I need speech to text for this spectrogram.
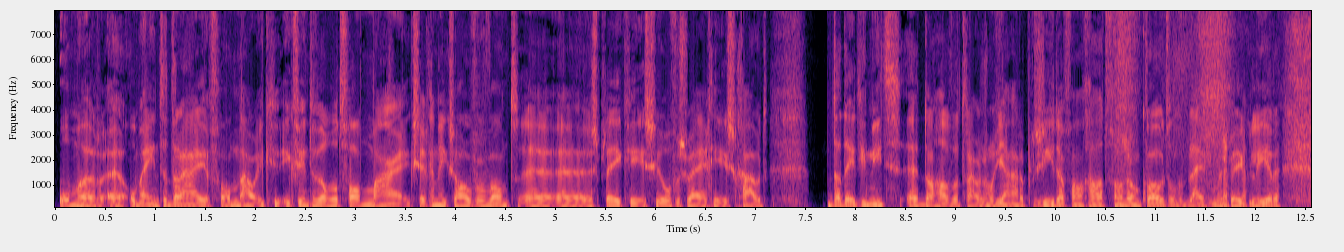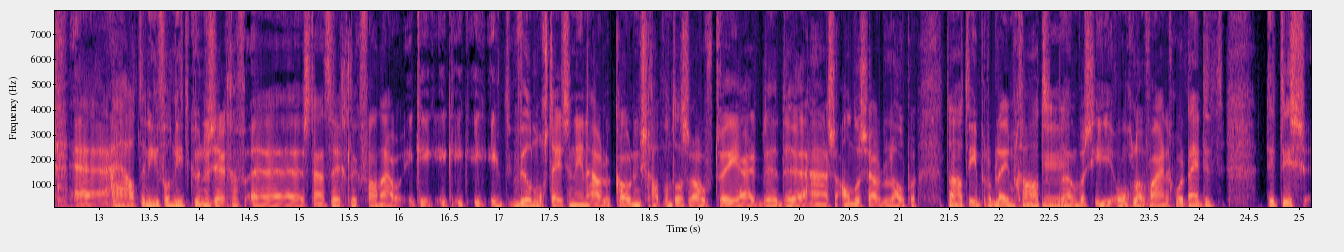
om er uh, omheen te draaien van... nou, ik, ik vind er wel wat van, maar ik zeg er niks over... want spreken is zilver, zwijgen is goud. Dat deed hij niet. Uh, dan hadden we trouwens nog jaren plezier daarvan gehad, van zo'n quote. Want dan blijven we speculeren. Uh, hij had in ieder geval niet kunnen zeggen, uh, staatsrechtelijk van... nou, ik, ik, ik, ik, ik wil nog steeds een inhoudelijk koningschap. Want als er over twee jaar de, de hazen anders zouden lopen... dan had hij een probleem gehad. Mm. Dan was hij ongeloofwaardig geworden. Nee, dit, dit is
